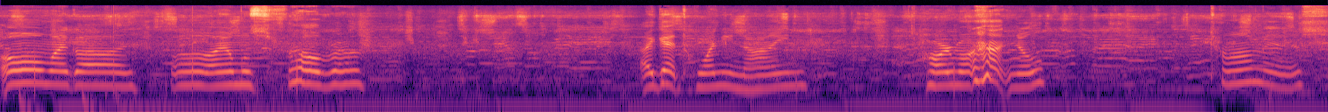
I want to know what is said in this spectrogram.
Oh my god. Oh, I almost fell, bro. I get 29. Harmon, nope. Thomas.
